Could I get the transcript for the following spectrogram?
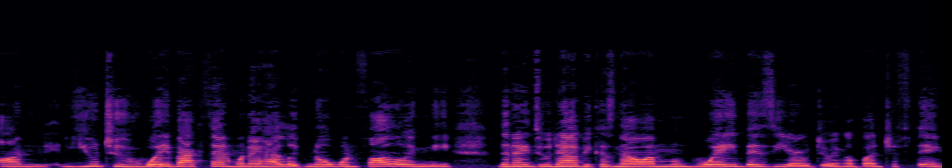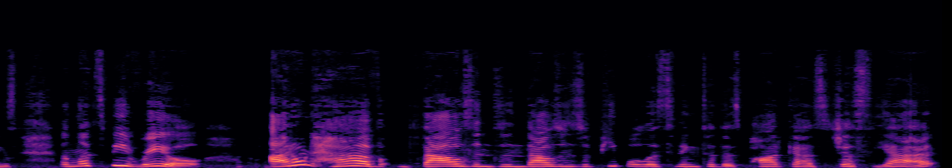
on YouTube way back then when I had like no one following me than I do now because now I'm way busier doing a bunch of things. And let's be real. I don't have thousands and thousands of people listening to this podcast just yet,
